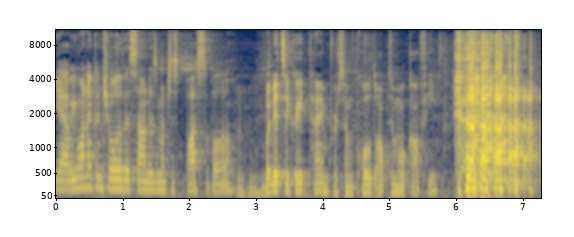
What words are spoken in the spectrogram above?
yeah, we want to control the sound as much as possible. Mm-hmm. but it's a great time for some cold optimal coffee. I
